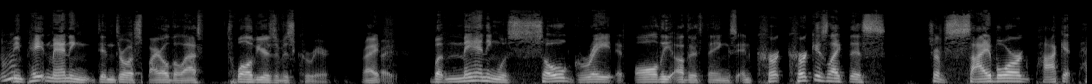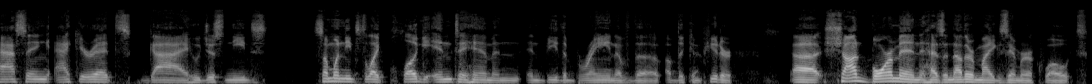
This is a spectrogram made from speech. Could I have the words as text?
I mean, Peyton Manning didn't throw a spiral the last 12 years of his career, right? Right. But Manning was so great at all the other things, and Kirk Kirk is like this sort of cyborg pocket passing accurate guy who just needs someone needs to like plug into him and and be the brain of the of the computer. Uh, Sean Borman has another Mike Zimmer quote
